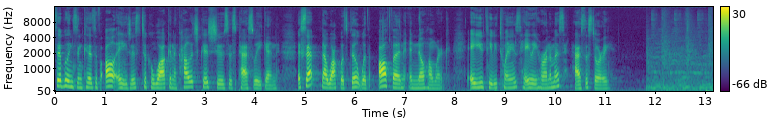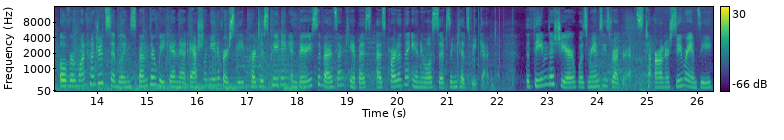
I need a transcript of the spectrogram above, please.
Siblings and kids of all ages took a walk in a college kid's shoes this past weekend, except that walk was filled with all fun and no homework. AUTV 20's Haley Hieronymus has the story. Over 100 siblings spent their weekend at Ashland University participating in various events on campus as part of the annual Sibs and Kids Weekend. The theme this year was Ramsey's Rugrats to honor Sue Ramsey,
